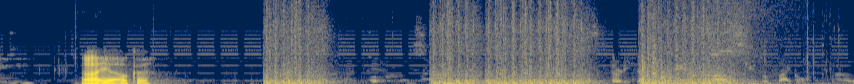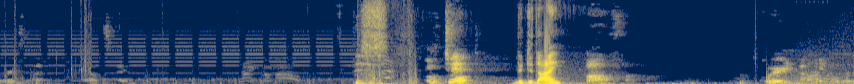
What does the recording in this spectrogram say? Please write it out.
using it. Ah yeah, okay. This is Oh! Oh, did you die? Oh, fuck. Where? Okay. Hostiles have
